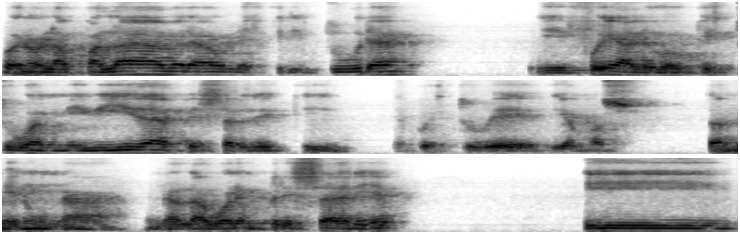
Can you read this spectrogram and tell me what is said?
bueno, la palabra o la escritura eh, fue algo que estuvo en mi vida, a pesar de que después tuve, digamos, también una, labor empresaria. Y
